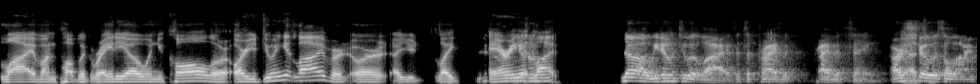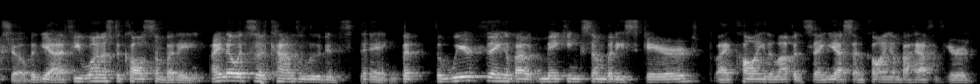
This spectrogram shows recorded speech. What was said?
live on public radio when you call, or, or are you doing it live, or or are you like airing we it live? No, we don't do it live. It's a private private thing. Our Gotcha. show is a live show, but yeah, if you want us to call somebody, I know it's a convoluted thing, but the weird thing about making somebody scared by calling them up and saying, "Yes, I'm calling on behalf of your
